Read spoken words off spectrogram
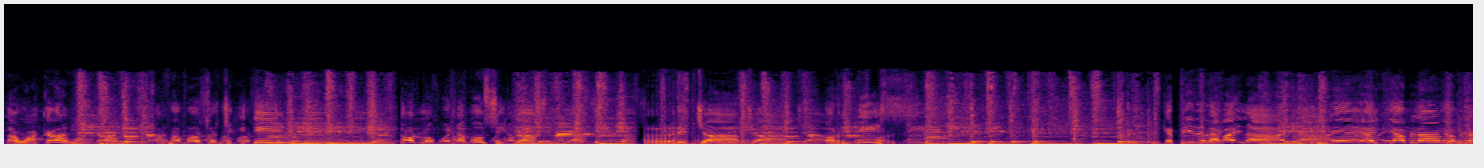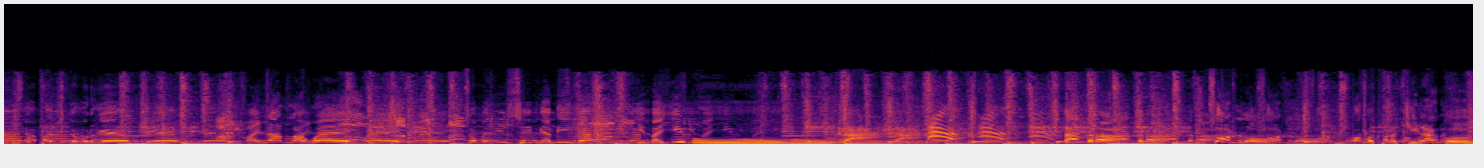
Tahuacán. El famoso chiquitín. Solo buena música. Richard Ortiz. Que hablan. Compadrito Burgués. A bailarla, güey. Eso me dice mi amiga Imayimu. Sandra. Solo. Vamos para Chilangos.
